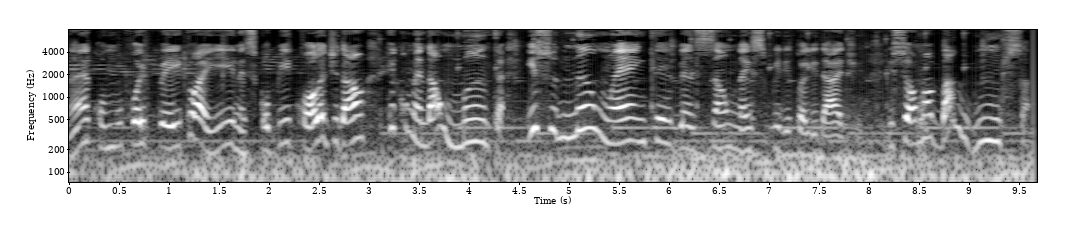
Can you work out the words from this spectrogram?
né? Como foi feito aí nesse copia e cola de dar, recomendar um mantra. Isso não é intervenção na espiritualidade. Isso é uma bagunça.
